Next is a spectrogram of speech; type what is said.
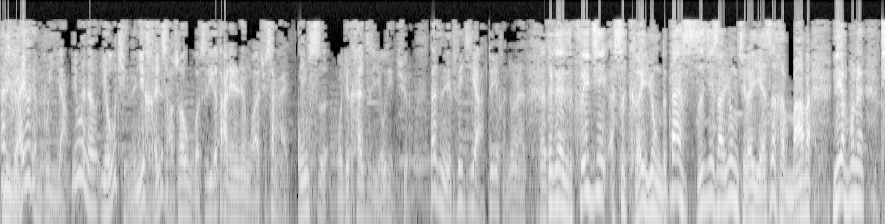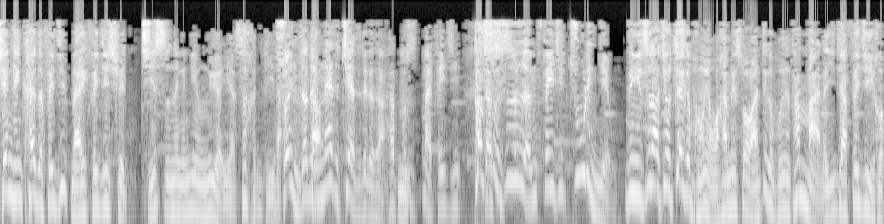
那个还有点不。不一样，因为呢，游艇呢，你很少说我是一个大连人，我要去上海公事，我就开自己游艇去了。但是你飞机啊，对于很多人，这个飞机是可以用的，但实际上用起来也是很麻烦，你也不能天天开着飞机买飞机去。其实那个利用率也是很低的，所以你知道这个 NetJet 这个是吧？它不是卖飞机，它是私人飞机租赁业务。你知道，就这个朋友，我还没说完。这个朋友他买了一架飞机以后，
